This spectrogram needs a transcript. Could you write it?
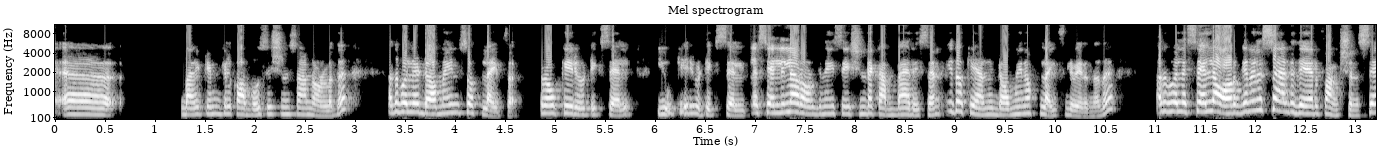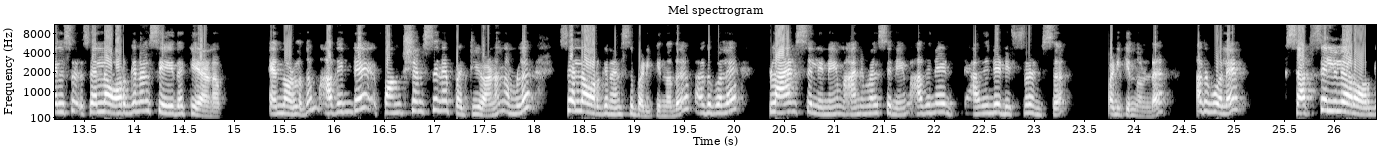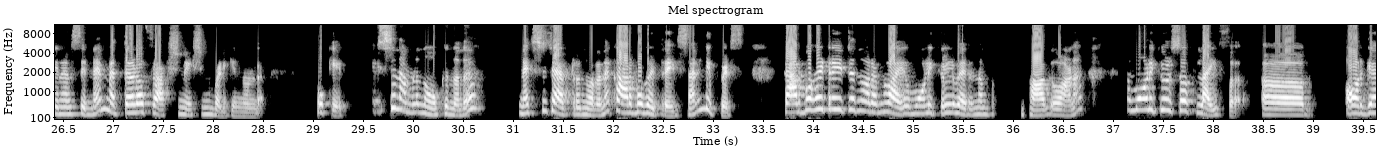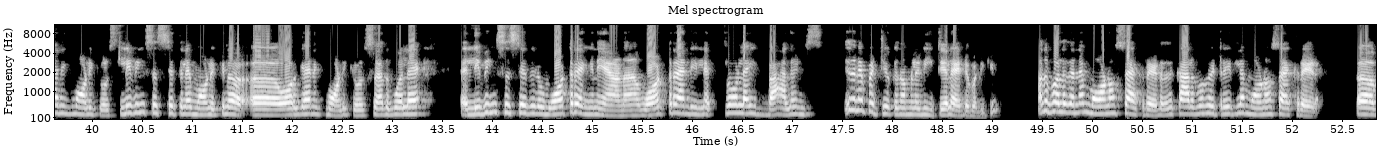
ബയോകെമിക്കൽ കോമ്പോസിഷൻസ് ആണ് ഉള്ളത് അതുപോലെ domains of life prokaryotic cell eukaryotic cell cellular ഓർഗനൈസേഷന്റെ കമ്പാരിസൺ ഇതൊക്കെയാണ് ഡൊമൈൻ ഓഫ് ലൈഫിൽ വരുന്നത്. അതുപോലെ cell organelles and their function cells cell organelles ഏതൊക്കെയാണ്? എന്നുള്ളതും അതിന്റെ ഫങ്ഷൻസിനെ പറ്റിയാണ് നമ്മൾ സെൽ ഓർഗനൽസ് പഠിക്കുന്നത്. അതുപോലെ പ്ലാന്റ് സെല്ലിനെയും ആനിമൽസിനെയും അതിനെ അതിന്റെ ഡിഫറൻസ് പഠിക്കുന്നുണ്ട്. അതുപോലെ സബ് സെല്ലുലർ ഓർഗനൽസിന്റെ മെത്തേഡ് ഓഫ് ഫ്രാക്ഷനേഷൻ പഠിക്കുന്നുണ്ട്. ഓക്കെ നെക്സ്റ്റ് നമ്മൾ നോക്കുന്നത് നെക്സ്റ്റ് ചാപ്റ്റർ എന്ന് പറയുന്നത് കാർബോഹൈഡ്രേറ്റ്സ് ആൻഡ് ലിപ്പിഡ്സ് കാർബോഹൈഡ്രേറ്റ് എന്ന് പറയുമ്പോൾ ബയോമോളിക്യൂളിൽ വരുന്ന ഭാഗമാണ്. Molecules of life organic molecules living സിസ്റ്റത്തിലെ മോളിക്യുലർ ഓർഗാനിക് മോളിക്യൂൾസ് അതുപോലെ ലിവിംഗ് സിസ്റ്റത്തിൽ വാട്ടർ എങ്ങനെയാണ്? വാട്ടർ ആൻഡ് ഇലക്ട്രോലൈറ്റ് ബാലൻസ് ഇതിനെ പറ്റിയൊക്കെ നമ്മൾ ഡീറ്റെയിൽ ആയിട്ട് പഠിക്കും. അതുപോലെ തന്നെ മോണോസാക്രൈഡ് കാർബോഹൈഡ്രേറ്റിലെ മോണോസാക്രൈഡ്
